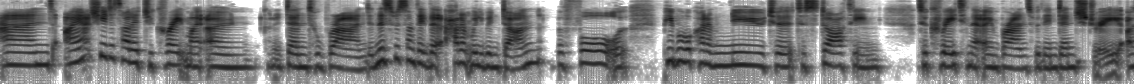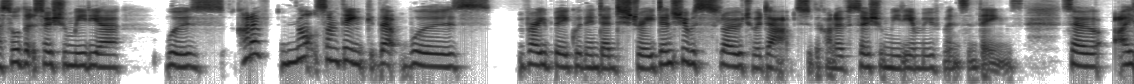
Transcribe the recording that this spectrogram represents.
And I actually decided to create my own kind of dental brand. And this was something that hadn't really been done before, or people were kind of new to, to starting to creating their own brands within dentistry. I saw that social media was kind of not something that was very big within dentistry. Dentistry was slow to adapt to the kind of social media movements and things. So I,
